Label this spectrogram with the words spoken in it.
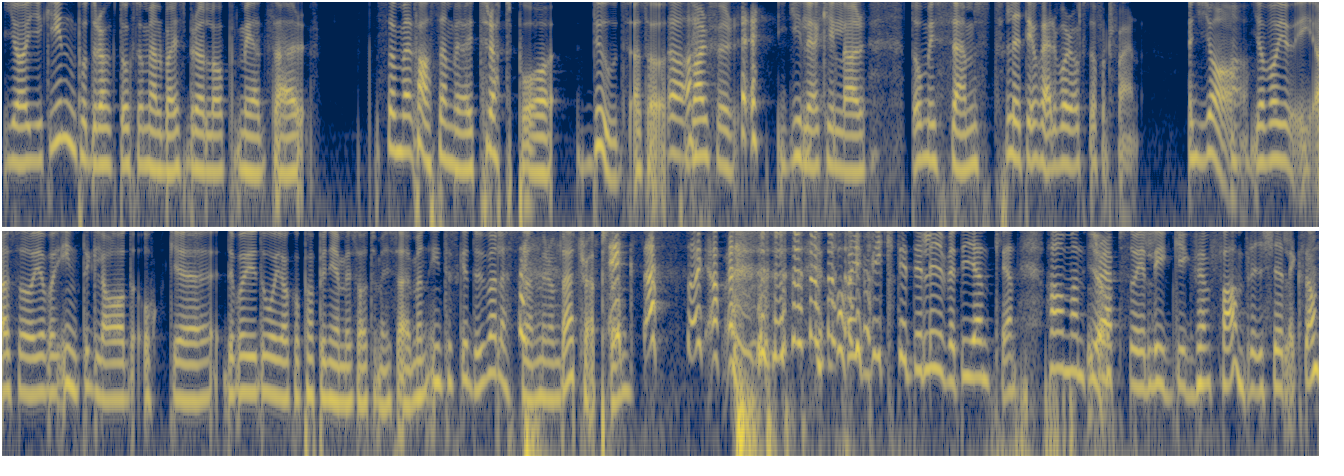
jag gick in på Dr. Mellbergs bröllop med så här, Som en, fasen vad jag är trött på dudes. Alltså, Ja. varför gillar jag killar? De är sämst. lite skärvor också fortfarande. Ja, Ja. jag var ju alltså, jag var inte glad och eh, det var ju då Jakob Papiniemi sa till mig så här, men inte ska du vara ledsen med de där trapsen. Exakt jag men. Vad är viktigt i livet egentligen? Har man Ja. traps och är liggig, vem fan bryr sig liksom?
